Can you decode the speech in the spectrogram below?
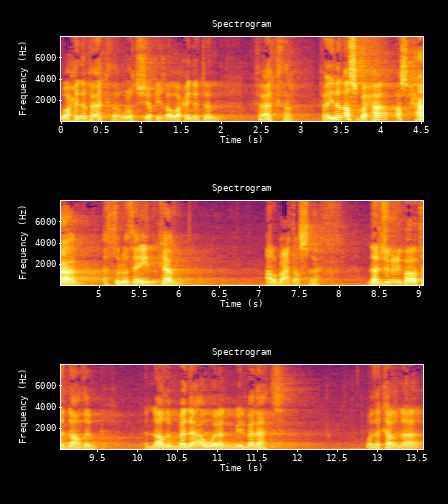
واحدا فأكثر والأخت الشقيقة واحدة فأكثر. فإذا أصبح أصحاب الثلثين كم؟ أربعة أصناف. نرجع لعبارة الناظم. الناظم بدأ أولا بالبنات. وذكرنا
